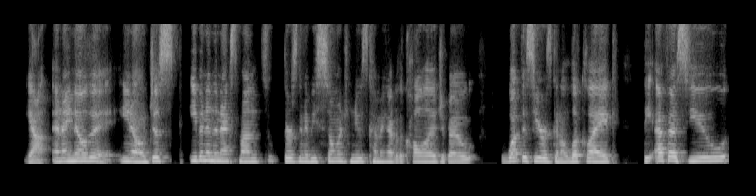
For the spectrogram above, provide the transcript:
Yeah. And I know that, you know, just even in the next month, there's going to be so much news coming out of the college about what this year is going to look like. The FSU,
